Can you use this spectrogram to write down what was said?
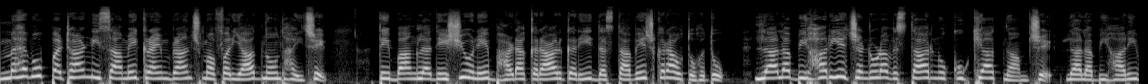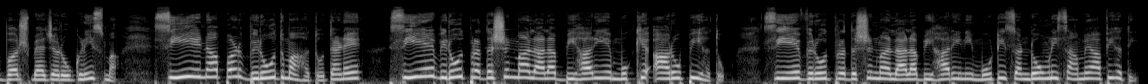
મહેબૂબ પઠાણની સામે ક્રાઇમ બ્રાન્ચમાં ફરિયાદ નોંધાઈ છે. તે બાંગ્લાદેશીઓને ભાડા કરાર કરી દસ્તાવેજ કરાવતો હતો. લાલા બિહારીએ ચંડોળા વિસ્તારનું કુખ્યાત નામ છે. લાલા બિહારી વર્ષ બે હજાર ઓગણીસમાં સીએના પણ વિરોધમાં હતો. તેણે સીએ વિરોધ પ્રદર્શનમાં લાલા બિહારી એ મુખ્ય આરોપી હતો. સીએ વિરોધ પ્રદર્શનમાં લાલા બિહારીની મોટી સંડોવણી સામે આવી હતી.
